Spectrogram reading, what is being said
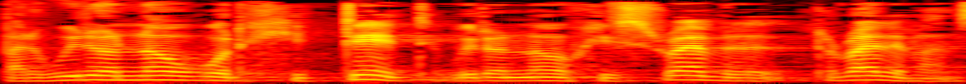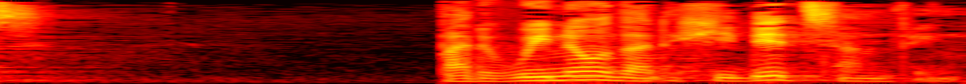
But we don't know what he did. We don't know his relevance. But we know that he did something.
